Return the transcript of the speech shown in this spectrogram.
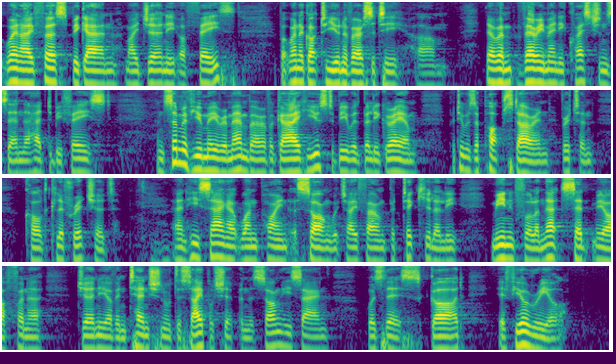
when I first began my journey of faith, but when I got to university, um, there were very many questions then that had to be faced. And some of you may remember of a guy, he used to be with Billy Graham, but he was a pop star in Britain called Cliff Richard. Mm-hmm. And he sang at one point a song which I found particularly meaningful, and that sent me off on a journey of intentional discipleship. And the song he sang was this God, if you're real,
